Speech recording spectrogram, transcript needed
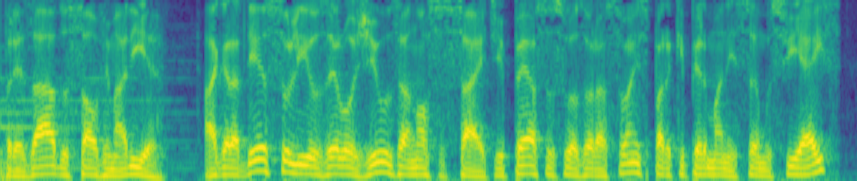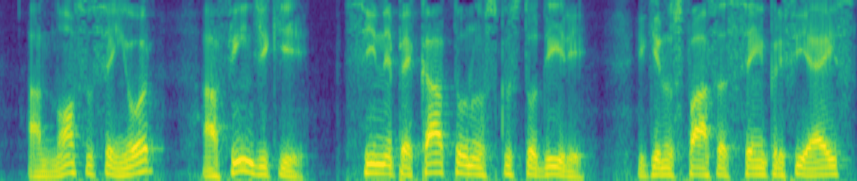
prezado, salve Maria. Agradeço-lhe os elogios a nosso site e peço suas orações para que permaneçamos fiéis a nosso Senhor, a fim de que, sine peccato nos custodire, e que nos faça sempre fiéis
